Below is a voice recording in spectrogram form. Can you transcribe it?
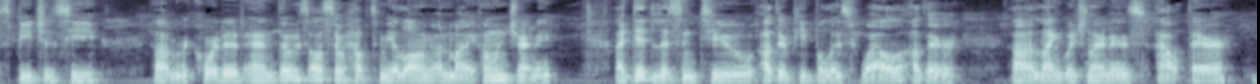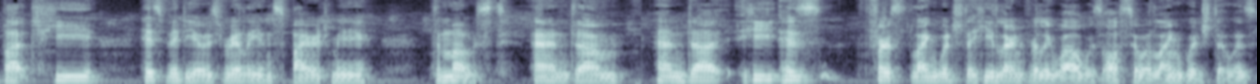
speeches he um, recorded, and those also helped me along on my own journey. I did listen to other people as well, other uh, language learners out there, but he his videos really inspired me the most, and um, and uh, he his first language that he learned really well was also a language that was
